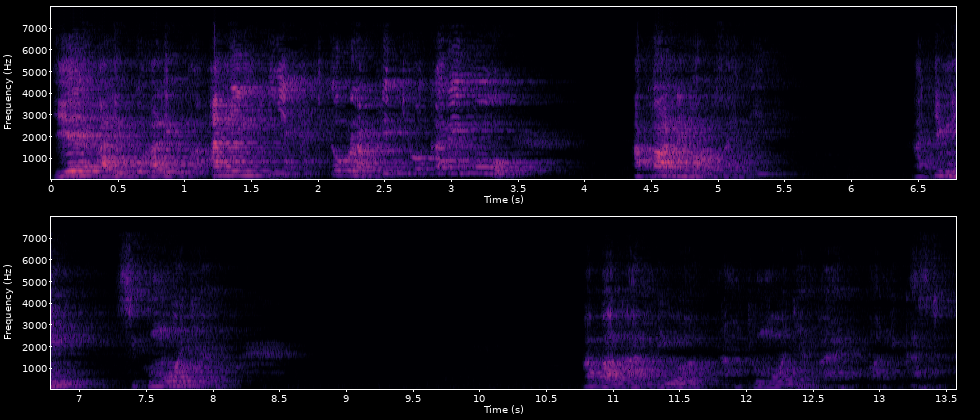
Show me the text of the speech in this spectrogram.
yeye alikuwa alikuwa ameingia katika urafiki wa karibu. Akawa ni kusaidia siku moja baba akaambiwa na mtu mmoja ambaye alikuwa ni customer.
